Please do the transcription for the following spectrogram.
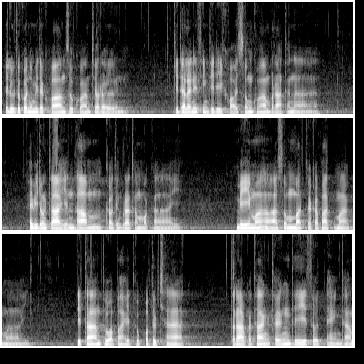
ให้ลูกทุกคนยังมีแต่ความสุขความเจริญ คิดอะไรในสิ่งที่ดีขอให้สมความปรารถนา ให้มีดวงตาเห็นธรรมเข้าถึงพระธรรมกาย มีมหาสมบัติจักรพรรดิมากมาย ติดตามตัวไปทุกภพทุกชาติ ตราบกระทั่งถึงที่สุดแห่งธรรม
